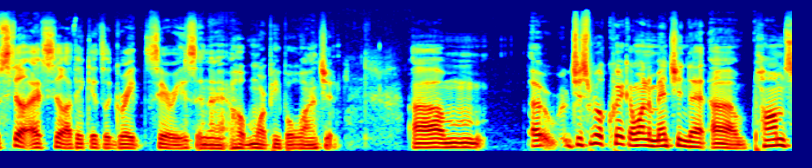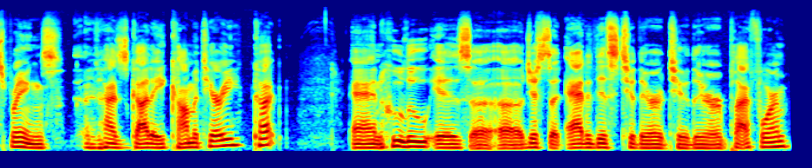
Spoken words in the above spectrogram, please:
Still, I still I think it's a great series, and I hope more people watch it. Um, uh, just real quick, I want to mention that uh, Palm Springs has got a commentary cut, and Hulu is uh, uh, just added this to their to their platform,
